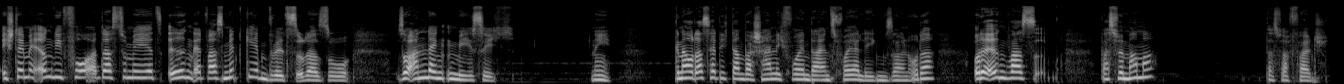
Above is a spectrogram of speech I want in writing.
Ich stelle mir irgendwie vor, dass du mir jetzt irgendetwas mitgeben willst oder so. So andenkenmäßig. Nee, genau das hätte ich dann wahrscheinlich vorhin da ins Feuer legen sollen, oder? Oder irgendwas. Was für Mama? Das war falsch.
